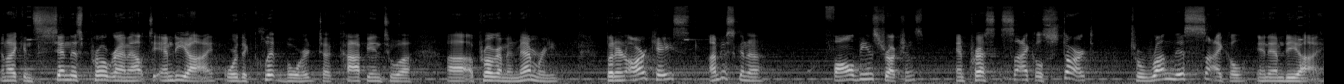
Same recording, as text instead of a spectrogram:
and I can send this program out to MDI or the clipboard to copy into a, uh, a program in memory. But in our case, I'm just going to follow the instructions and press cycle start to run this cycle in MDI.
